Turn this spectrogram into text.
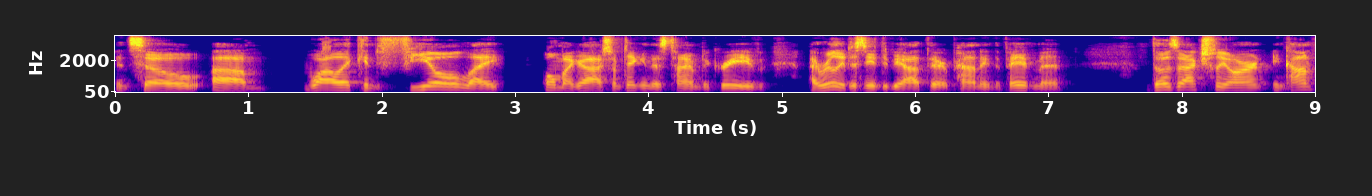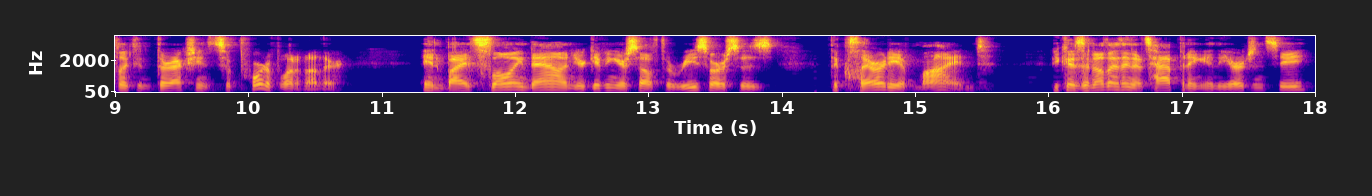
And so um, while it can feel like, oh my gosh, I'm taking this time to grieve, I really just need to be out there pounding the pavement. Those actually aren't in conflict and they're actually in support of one another. And by slowing down, you're giving yourself the resources, the clarity of mind. Because another thing that's happening in the urgency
